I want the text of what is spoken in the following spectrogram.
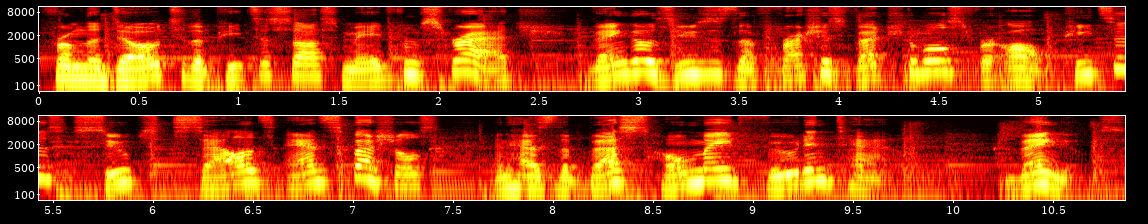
From the dough to the pizza sauce made from scratch, Vangos uses the freshest vegetables for all pizzas, soups, salads, and specials, and has the best homemade food in town. Vangos,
